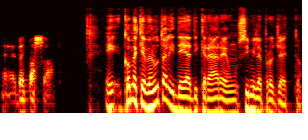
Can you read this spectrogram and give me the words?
eh, del passato. E come ti è venuta l'idea di creare un simile progetto?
